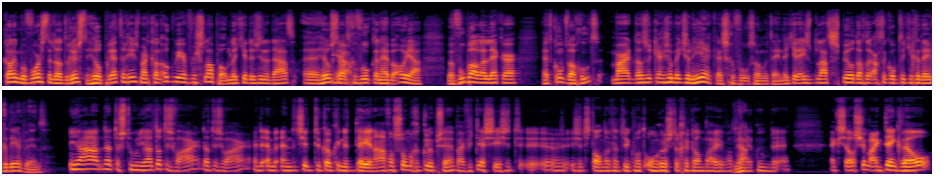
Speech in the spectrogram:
kan ik me voorstellen dat rust heel prettig is, maar het kan ook weer verslappen, omdat je dus inderdaad heel snel ja. het gevoel kan hebben, oh ja, we voetballen lekker, het komt wel goed, maar dan krijg je zo'n beetje zo'n Heracles gevoel zometeen, dat je ineens op de laatste speeldag erachter komt dat je gedegradeerd bent. Ja, dat is toen. Ja, dat is waar. Dat is waar. En, en, en het zit natuurlijk ook in het DNA van sommige clubs. Hè. Bij Vitesse is het, uh, is het standaard natuurlijk wat onrustiger dan bij wat Ja. we net noemden. Excelsior. Maar ik denk wel,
